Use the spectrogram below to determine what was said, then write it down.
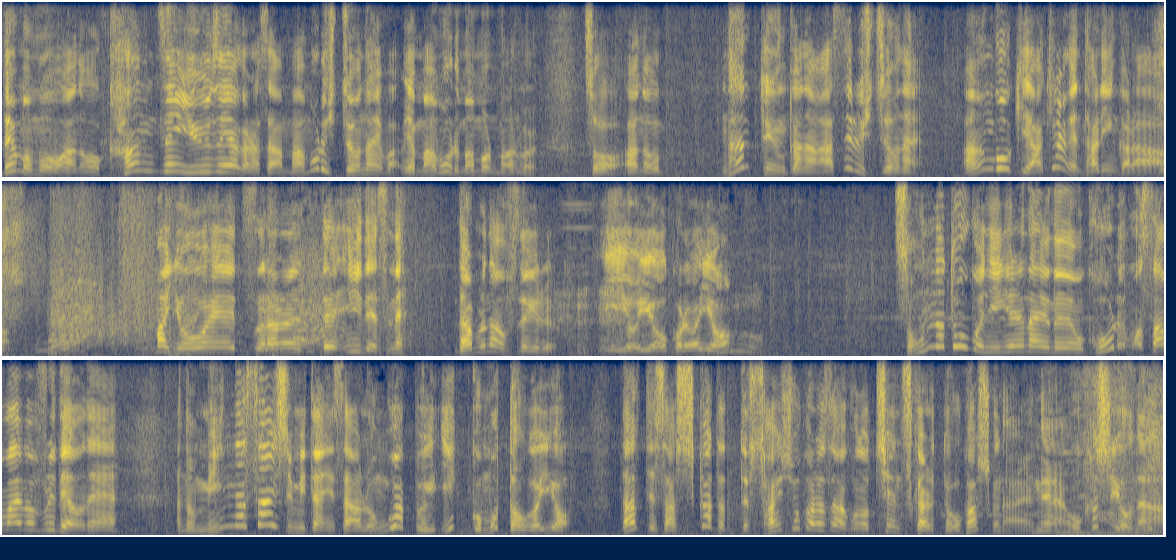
でももうあの完全優勢やからさ守る必要ないわ。いや守る守る守る。そうあのなんていうんかな焦る必要ない。暗号機明らかに足りんからまあ傭兵つられていいですね。ダブルダウン防げる。いいよいいよ。これはいいよ。そんな遠く逃げれないよね。でもこれもサバイバー不利だよね。あのみんな採取みたいにさロングアップ1個持った方がいいよ。だってさ、シカタって最初からさ、このチェーン使えるっておかしくないね？おかしいよな。は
